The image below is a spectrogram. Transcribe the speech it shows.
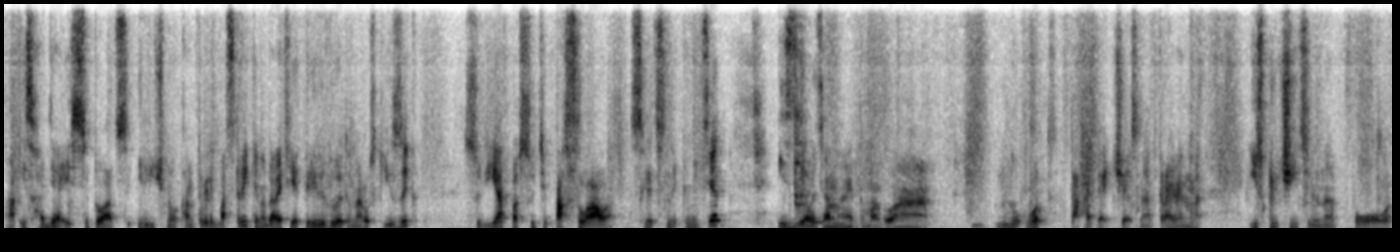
А исходя из ситуации и личного контроля Бастрыкина, давайте я переведу это на русский язык, судья, по сути, послала Следственный комитет, и сделать она это могла, ну вот так опять честно и откровенно, исключительно по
